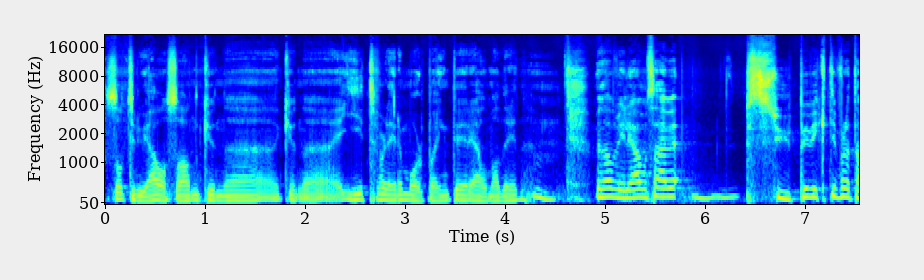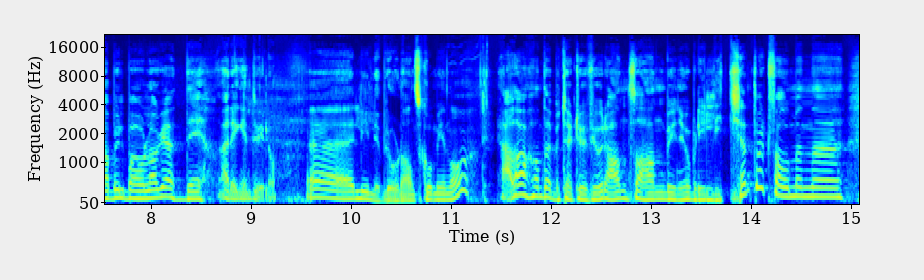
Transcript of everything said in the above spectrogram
så tror jeg også han kunne, kunne gitt flere målpoeng til Real Madrid. Men at Williams er superviktig for dette Bilbao-laget, det er ingen tvil om. Eh, lillebroren hans kom inn òg. Ja da, Han debuterte jo i fjor, han, så han begynner jo å bli litt kjent. i hvert fall, Men uh,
